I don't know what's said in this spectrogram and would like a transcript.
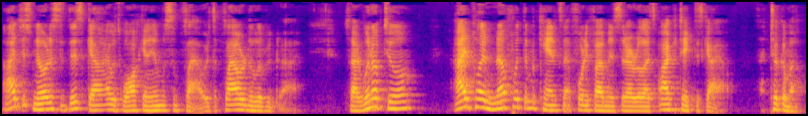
I just noticed that this guy was walking in with some flowers, the flower delivery guy. So I went up to him. I'd played enough with the mechanics in that 45 minutes that I realized, oh, I could take this guy out. I took him out.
